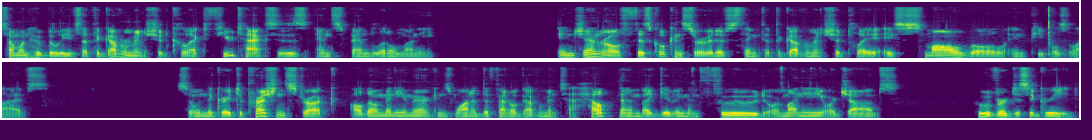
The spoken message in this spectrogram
someone who believes that the government should collect few taxes and spend little money. In general, fiscal conservatives think that the government should play a small role in people's lives. So when the Great Depression struck, although many Americans wanted the federal government to help them by giving them food or money or jobs, Hoover disagreed.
